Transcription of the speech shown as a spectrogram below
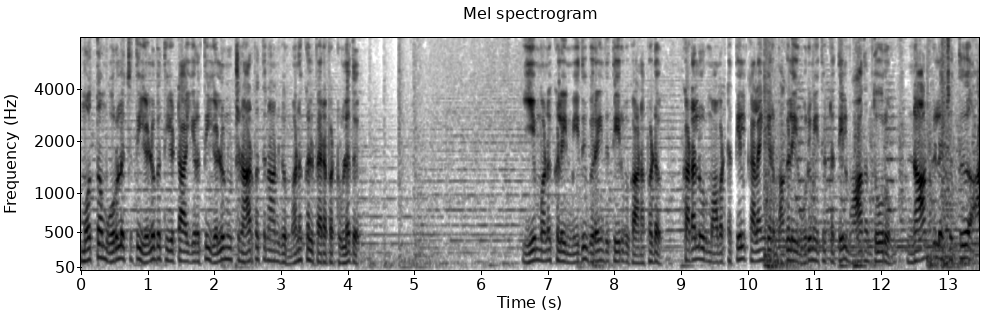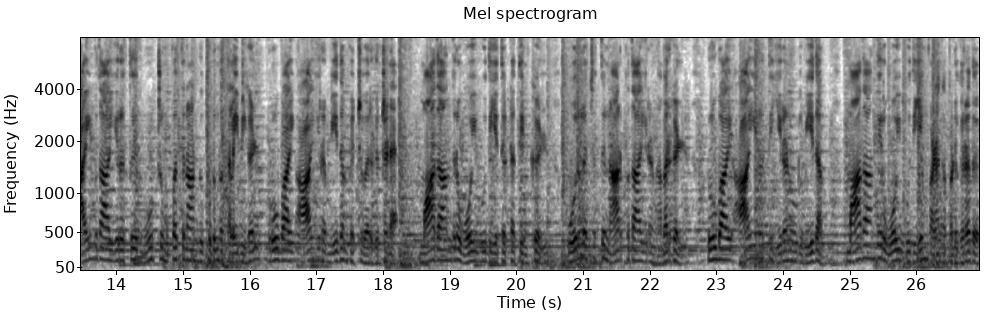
மொத்தம் ஒரு லட்சத்து எழுபத்தி எட்டாயிரத்து எழுநூற்று நாற்பத்தி நான்கு மனுக்கள் பெறப்பட்டுள்ளது. இம்மனுக்களின் மீது விரைந்து தீர்வு காணப்படும். கடலூர் மாவட்டத்தில் கலைஞர் மகளிர் உரிமை திட்டத்தில் மாதந்தோறும் நான்கு லட்சத்து ஐம்பதாயிரத்து நூற்று முப்பத்தி நான்கு குடும்ப தலைவிகள் ரூபாய் ஆயிரம் வீதம் பெற்று வருகின்றனர் மாதாந்திர ஓய்வூதிய திட்டத்தின் கீழ் ஒரு லட்சத்து நாற்பதாயிரம் நபர்கள் ரூபாய் ஆயிரத்து இருநூறு வீதம் மாதாந்திர ஓய்வூதியம் வழங்கப்படுகிறது.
